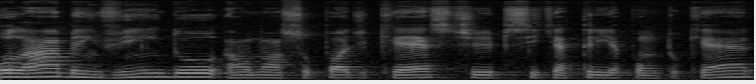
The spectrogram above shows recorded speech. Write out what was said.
Olá, bem-vindo ao nosso podcast Psiquiatria.care.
